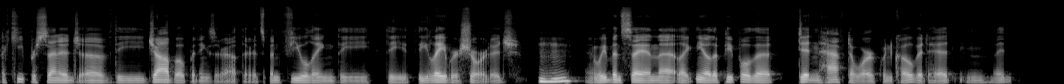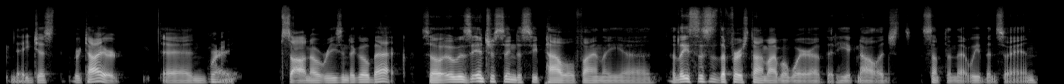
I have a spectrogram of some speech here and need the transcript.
a key percentage of the job openings that are out there. It's been fueling the the the labor shortage. hmm And we've been saying that, like, you know, the people that didn't have to work when COVID hit, and they they just retired and Right. saw no reason to go back. So it was interesting to see Powell finally. Uh, at least this is the first time I'm aware of that he acknowledged something that we've been saying.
